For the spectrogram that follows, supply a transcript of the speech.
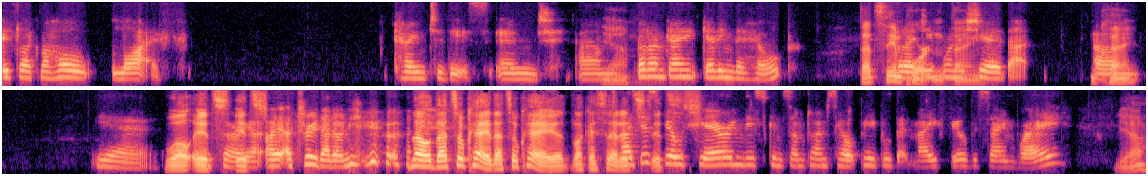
it's like my whole life came to this and um Yeah. but I'm getting getting the help. That's the But I did important want to share that. Okay. Um yeah. Well, it's sorry. it's I, I threw that on you. no, that's okay. That's okay. Uh, Like I said, I it's just feel sharing this can sometimes help people that may feel the same way. yeah.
